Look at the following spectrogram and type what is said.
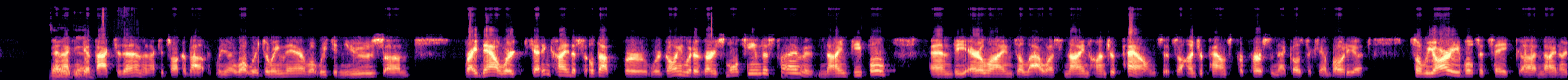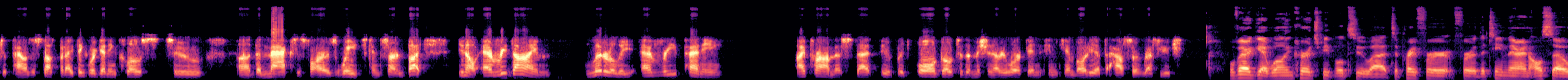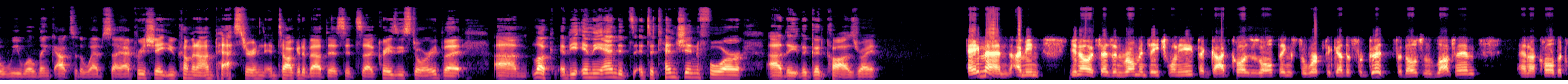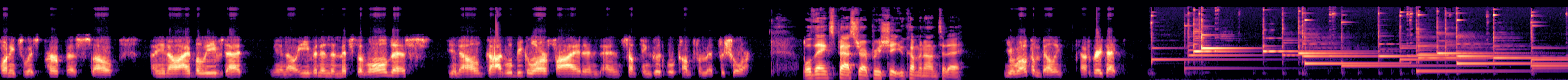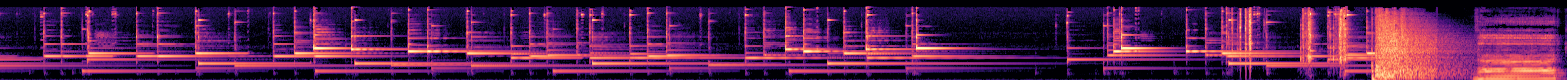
Very and I can good. get back to them and I can talk about you know what we're doing there, what we can use. Um, right now, we're getting kind of filled up. We're we're going with a very small team this time, nine people and the airlines allow us 900 pounds. It's 100 pounds per person that goes to Cambodia. So we are able to take uh, 900 pounds of stuff, but I think we're getting close to uh, the max as far as weight's concerned. But, you know, every dime, literally every penny, I promise that it would all go to the missionary work in, in Cambodia at the House of Refuge. Well, very good. We'll encourage people to uh, to pray for for the team there, and also we will link out to the website. I appreciate you coming on, Pastor, and, and talking about this. It's a crazy story, but um, look, in the in the end, it's it's attention for uh, the the good cause, right? Amen. I mean, you know, it says in Romans eight twenty eight that God causes all things to work together for good for those who love Him and are called according to His purpose. So, you know, I believe that you know, even in the midst of all this, you know, God will be glorified and, and something good will come from it for sure. Well, thanks, Pastor. I appreciate you coming on today. You're welcome, Billy. Have a great day.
